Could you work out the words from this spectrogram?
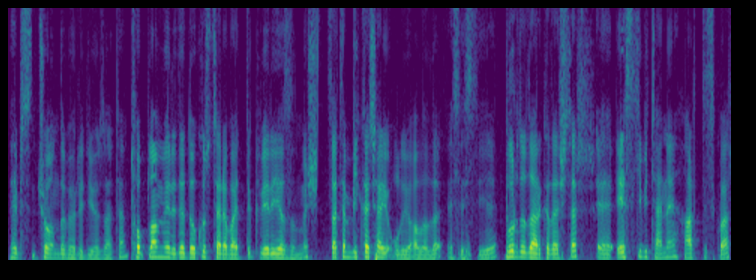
hepsinin çoğunda böyle diyor zaten. Toplam veri de 9 terabaytlık veri yazılmış. Zaten birkaç ay oluyor alalı SSD'ye. Burada da arkadaşlar e, eski bir tane hard disk var.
